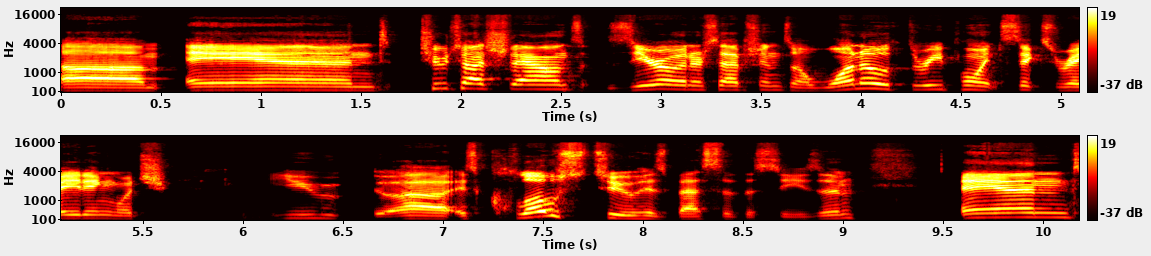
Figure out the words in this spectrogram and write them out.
Um, and two touchdowns, zero interceptions, a 103.6 rating, which you uh, is close to his best of the season. And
